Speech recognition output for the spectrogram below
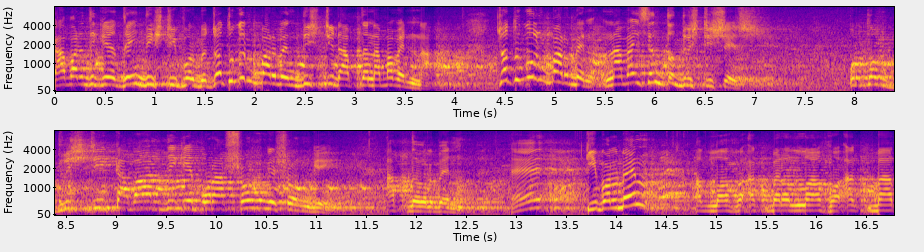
কাবার দিকে যেই দৃষ্টি পড়বে, যতক্ষণ পারবেন দৃষ্টিটা আপনি নামাবেন না। যতক্ষণ পারবেন, নামাইছেন তো দৃষ্টি শেষ। প্রথম দৃষ্টি কাবার দিকে পড়ার সঙ্গে সঙ্গে আপনি বলবেন হ্যাঁ কি বলবেন? আল্লাহ আকবার আল্লাহ আকবার।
